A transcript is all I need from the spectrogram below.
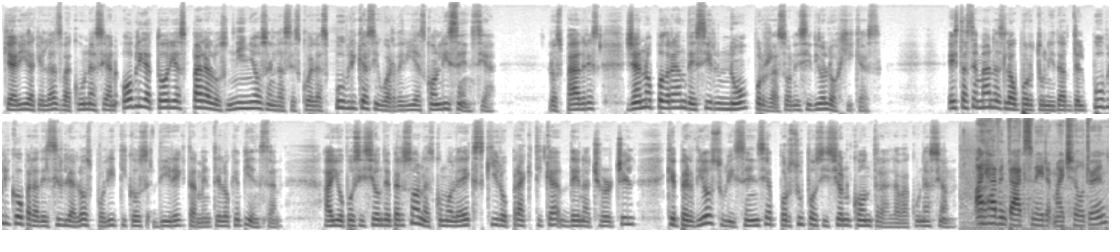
que haría que las vacunas sean obligatorias para los niños en las escuelas públicas y guarderías con licencia. Los padres ya no podrán decir no por razones ideológicas. Esta semana es la oportunidad del público para decirle a los políticos directamente lo que piensan. Hay oposición de personas como la ex quiropráctica Dana Churchill, que perdió su licencia por su posición contra la vacunación. I haven't vaccinated my children.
